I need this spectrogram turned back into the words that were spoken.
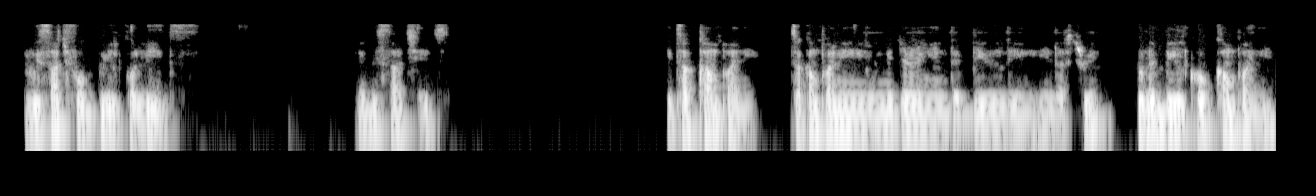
We search for Bilco leads, maybe search it. It's a company. It's a company majoring in the building industry. So the Bilco company,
